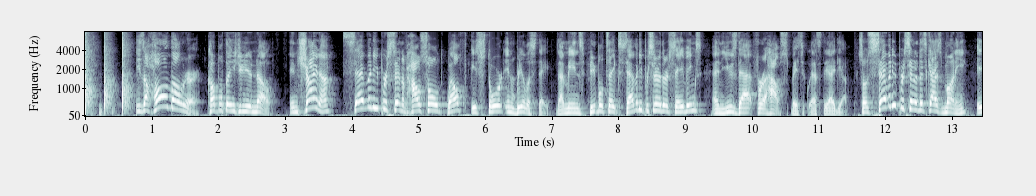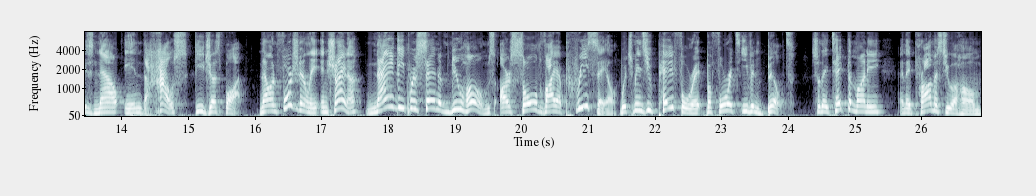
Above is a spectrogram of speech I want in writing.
He's a homeowner. Couple things you need to know. In China, 70% of household wealth is stored in real estate. That means people take 70% of their savings and use that for a house, basically. That's the idea. So 70% of this guy's money is now in the house he just bought. Now, unfortunately, in China, 90% of new homes are sold via pre sale, which means you pay for it before it's even built. So they take the money and they promised you a home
